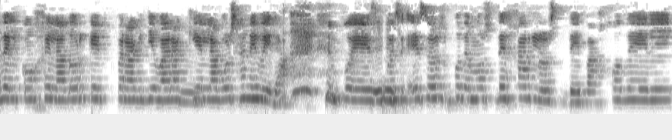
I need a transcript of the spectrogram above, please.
del congelador que para llevar aquí en la bolsa nevera, pues, pues esos podemos dejarlos debajo del,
